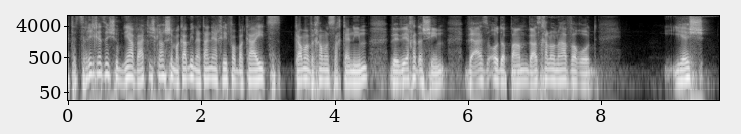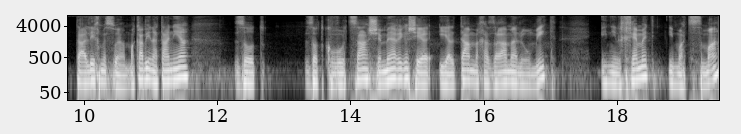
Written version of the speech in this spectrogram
אתה צריך איזושהי בנייה, ואל תשכח שמכבי נתניה החליפה בקיץ כמה וכמה שחקנים, והביאה חדשים, ואז עוד הפעם, ואז חלון העברות. יש תהליך מסוים. מכבי נתניה זאת, זאת קבוצה שמהרגע שהיא עלתה בחזרה מהלאומית, היא נלחמת עם עצמה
